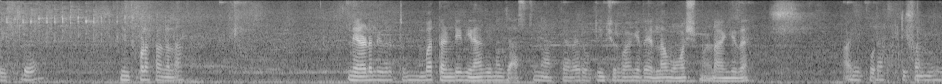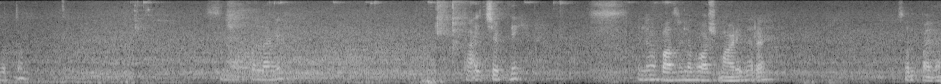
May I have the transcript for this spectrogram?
ಬಿಸಿಲು. ನಿಂತ್ಕೊಳಕ್ಕಾಗಲ್ಲ. ನೆರಳಲ್ಲಿದ್ರೆ ತುಂಬ ಥಂಡಿ ದಿನ ದಿನ ಜಾಸ್ತಿನೇ ಆಗ್ತಾಯಿದೆ ರೂಟೀನ್ ಶುರುವಾಗಿದೆ, ಎಲ್ಲ ವಾಶ್ ಮಾಡಾಗಿದೆ. ಹಾಗೆ ಕೂಡ ಟಿಫನ್ ಇವತ್ತು. ಸಿಂಪಲ್ಲಾಗಿ ಕಾಯಿ ಚಟ್ನಿ. ಎಲ್ಲ ಪಾತ್ರೆ ಎಲ್ಲ ವಾಶ್ ಮಾಡಿದ್ದಾರೆ. ಸ್ವಲ್ಪ ಇದೆ.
